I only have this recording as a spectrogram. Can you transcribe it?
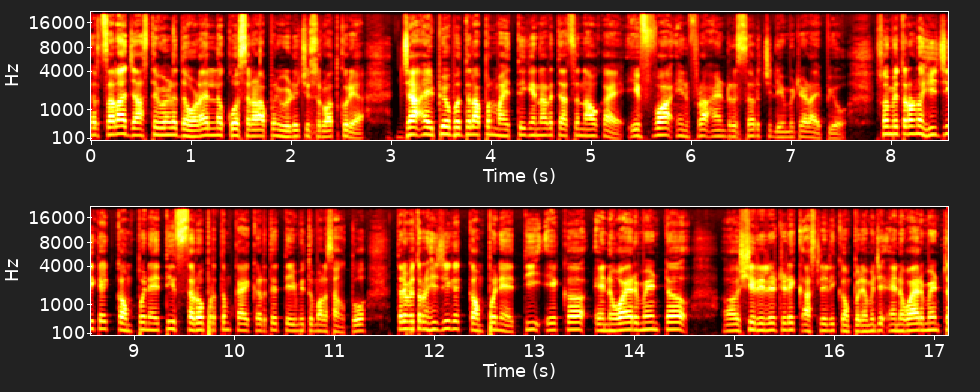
तर चला जास्त वेळ दौडायला नको सरळ आपण व्हिडिओची सुरुवात करूया. ज्या आय पी ओबद्दल आपण माहिती घेणार त्याचं नाव काय इफ्वा infra and research limited I P O so मित्रांनो ही जी काही कंपनी आहे ती सर्व सर्वप्रथम काय करते ते मी तुम्हाला सांगतो. तर मित्रांनो ही जी काही कंपनी आहे ती एक एन्व्हायरमेंट शी रिलेटेड एक असलेली कंपनी आहे. म्हणजे एन्व्हायरमेंट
